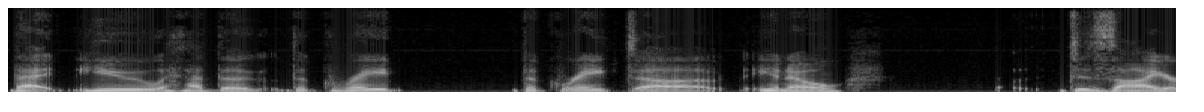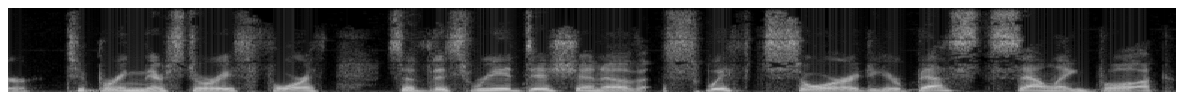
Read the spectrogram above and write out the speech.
that you had the, the great, the great, uh, you know, desire to bring their stories forth. So this reedition of Swift Sword, your best selling book,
